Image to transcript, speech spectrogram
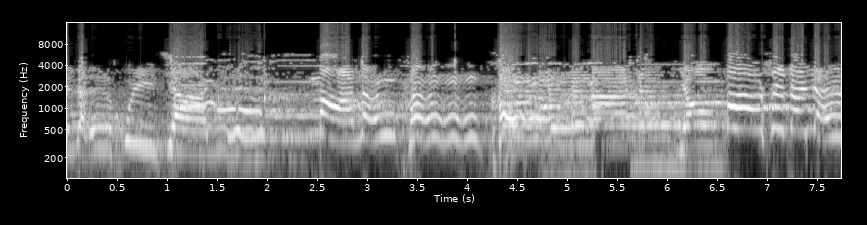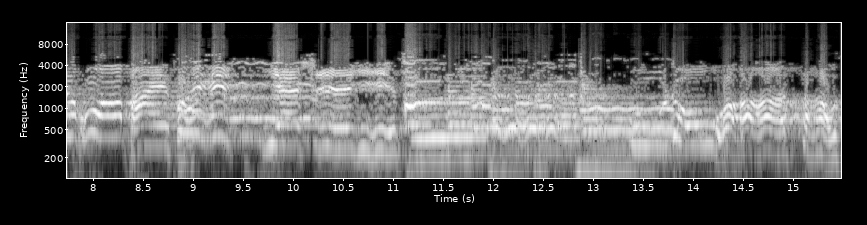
人回家运，马能腾空啊？有道是的人活百岁也是一次，不如我早死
